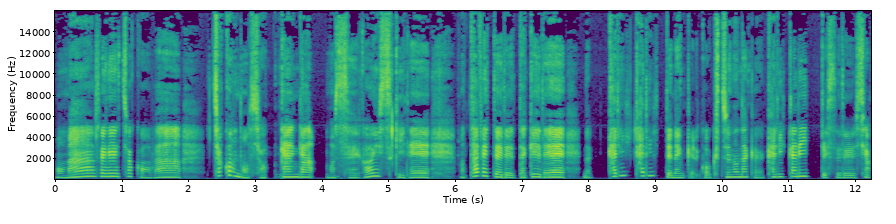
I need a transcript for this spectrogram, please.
もうマーブルチョコは、チョコの食感がもうすごい好きで、もう食べてるだけで、カリカリってなんかこう口の中がカリカリってする食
